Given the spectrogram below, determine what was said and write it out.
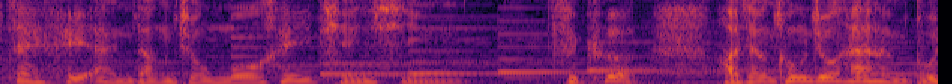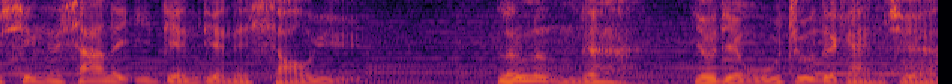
在黑暗当中摸黑前行。此刻，好像空中还很不幸的下了一点点的小雨，冷冷的，有点无助的感觉。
